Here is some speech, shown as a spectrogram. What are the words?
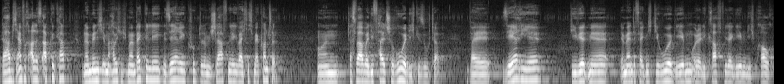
da habe ich einfach alles abgekappt und dann habe ich mich in mein Bett gelegt, eine Serie geguckt oder mich schlafen gelegt, weil ich nicht mehr konnte. Und das war aber die falsche Ruhe, die ich gesucht habe. Weil Serie, die wird mir im Endeffekt nicht die Ruhe geben oder die Kraft wiedergeben, die ich brauche.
